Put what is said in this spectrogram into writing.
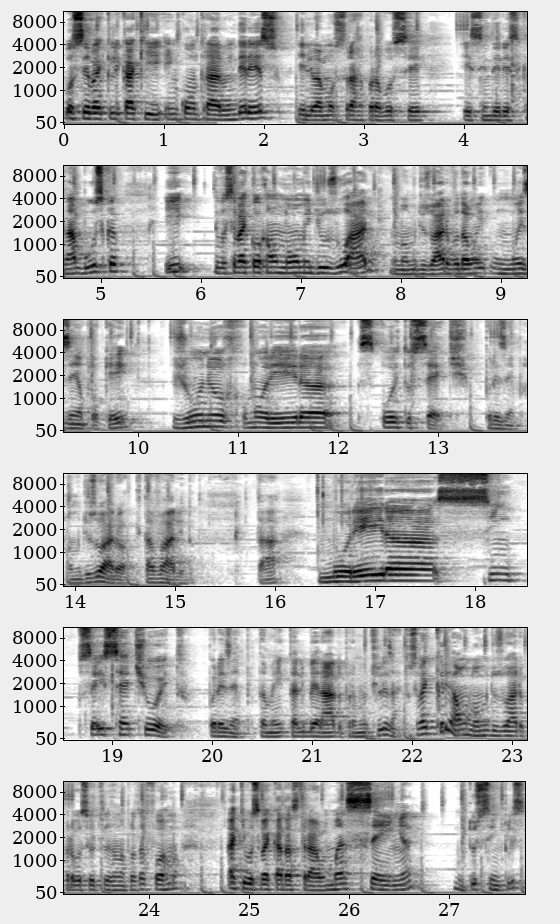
Você vai clicar aqui em encontrar o endereço, ele vai mostrar para você esse endereço aqui na busca e você vai colocar um nome de usuário, o um nome de usuário, vou dar um, um exemplo, ok? Júnior Moreira 87, por exemplo, nome de usuário, ó, que está válido, tá? Moreira 5678, por exemplo, também está liberado para me utilizar. Então você vai criar um nome de usuário para você utilizar na plataforma. Aqui você vai cadastrar uma senha, muito simples,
